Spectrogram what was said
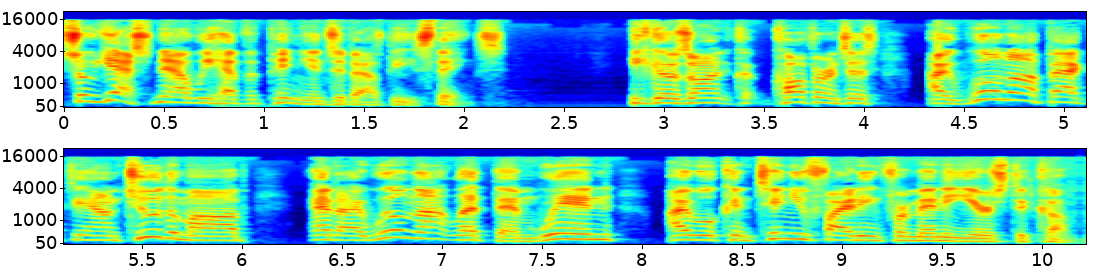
So, yes, now we have opinions about these things. He goes on, Cawthorn says, I will not back down to the mob, and I will not let them win. I will continue fighting for many years to come.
